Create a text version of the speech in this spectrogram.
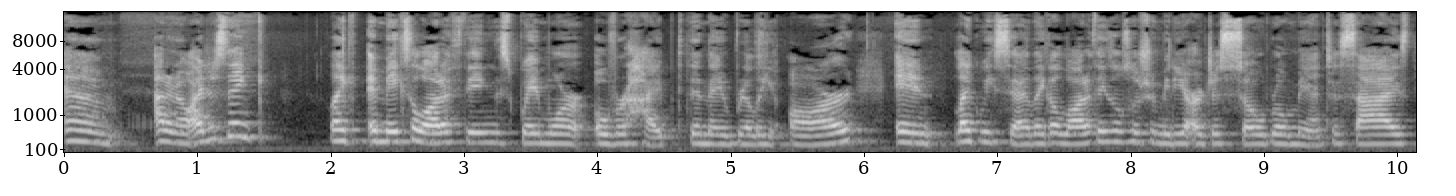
um i don't know i just think like it makes a lot of things way more overhyped than they really are. And like we said like a lot of things on social media are just so romanticized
